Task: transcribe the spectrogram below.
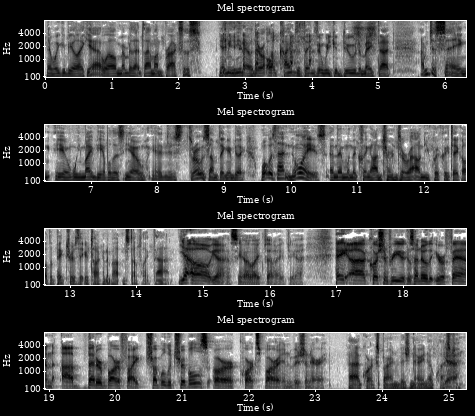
then we could be like, yeah, well, remember that time on Praxis? I mean, you know, there are all kinds of things that we could do to make that. I'm just saying, you know, we might be able to, you know, just throw something and be like, what was that noise? And then when the Klingon turns around, you quickly take all the pictures that you're talking about and stuff like that. Yeah. Oh, yes. Yeah, I like that idea. Hey, uh, question for you, because I know that you're a fan. Uh, better bar fight, Trouble with Tribbles or Quark's Bar and Visionary? uh, Quark's Bar and Visionary, no question.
